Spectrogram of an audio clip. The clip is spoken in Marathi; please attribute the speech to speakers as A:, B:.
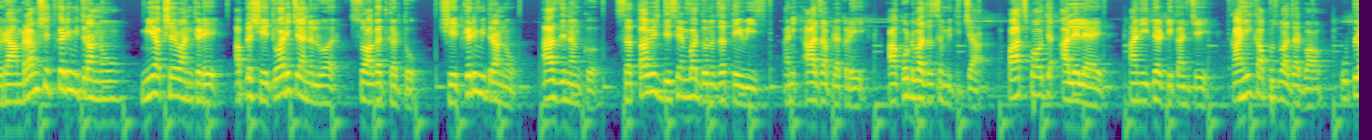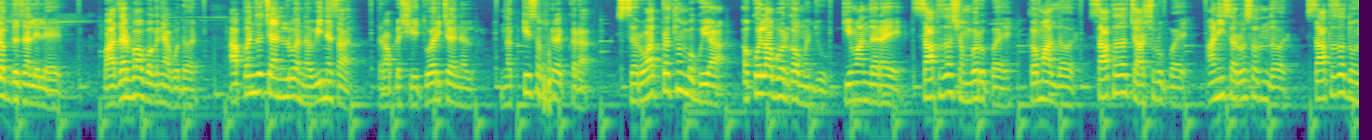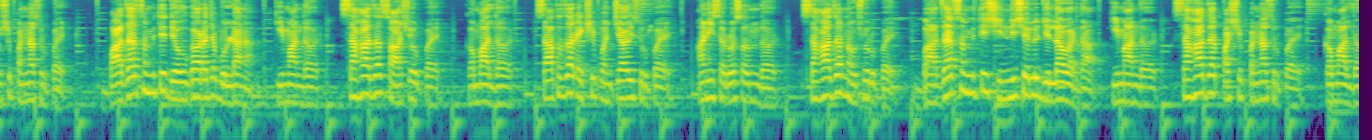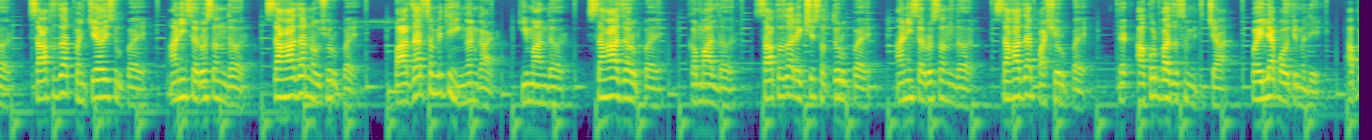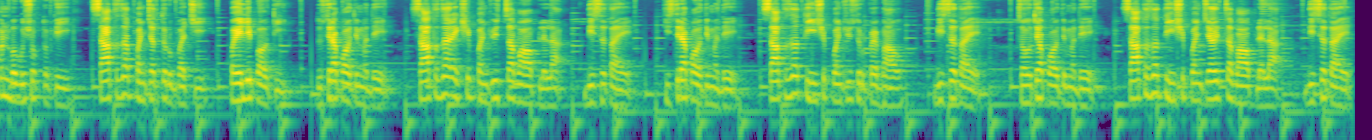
A: रामराम शेतकरी मित्रांनो मी अक्षय वानखेडे आपलं शेतवारी चॅनलवर स्वागत करतो. शेतकरी मित्रांनो आज दिनांक सत्तावीस डिसेंबर दोन हजार तेवीस आणि आज आपल्याकडे आकोट बाजार समितीच्या पाच पावत्या आलेल्या आहेत आणि इतर ठिकाणचे काही कापूस बाजारभाव उपलब्ध झालेले आहेत. बाजारभाव बघण्या अगोदर आपण जर चॅनलवर नवीन असाल तर आपलं शेतवारी चॅनल नक्की सबस्क्राईब करा. सर्वात प्रथम बघूया अकोला बोरगाव मंजू. किमान दर आहे सात हजार शंभर रुपये कमाल दर सात हजार चारशे रुपये आणि सर्वसाधारण दर सात हजार दोनशे पन्नास रुपये. बाजार समिती देऊळगाव राजा बुलढाणा किमान दर सहा हजार सहाशे रुपये कमाल दर सात हजार एकशे पंचेचाळीस रुपये आणि सर्वसाधारण दर सहा हजार नऊशे रुपये. बाजार समिती शिंदी शेलू जिल्हा वर्धा किमान दर सहा हजार पाचशे पन्नास रुपये कमाल दर सात हजार पंचेचाळीस रुपये आणि सर्वसन दर सहा हजार नऊशे रुपये. बाजार समिती हिंगणघाट किमान दर सहा हजार रुपये कमाल दर सात हजार एकशे सत्तर रुपये आणि सर्वसन दर सहा हजार पाचशे रुपये. तर अकोट बाजार समितीच्या पहिल्या पावतीमध्ये आपण बघू शकतो की सात हजार पंच्याहत्तर रुपयाची पहिली पावती दुसऱ्या पावतीमध्ये सात हजार एकशे पंचवीसचा भाव आपल्याला दिसत आहे. तिसऱ्या पावतीमध्ये सात हजार तीनशे पंचवीस रुपये भाव दिसत आहे. चौथ्या पावतीमध्ये सात हजार तीनशे पंचेचाळीसचा भाव आपल्याला दिसत आहे.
